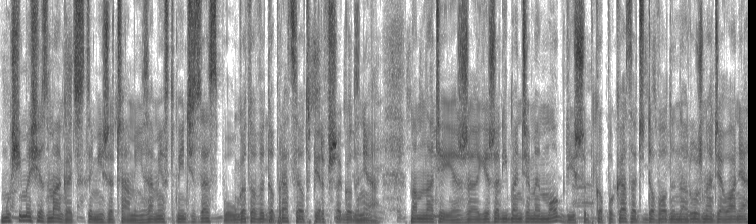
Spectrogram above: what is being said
Musimy się zmagać z tymi rzeczami, zamiast mieć zespół gotowy do pracy od pierwszego dnia. Mam nadzieję, że jeżeli będziemy mogli szybko pokazać dowody na różne działania,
